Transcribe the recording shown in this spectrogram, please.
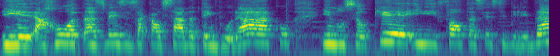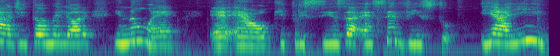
e a rua, às vezes, a calçada tem buraco, e não sei o quê, e falta acessibilidade, então é melhor. E não é. É, é o que precisa é ser visto. E aí,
